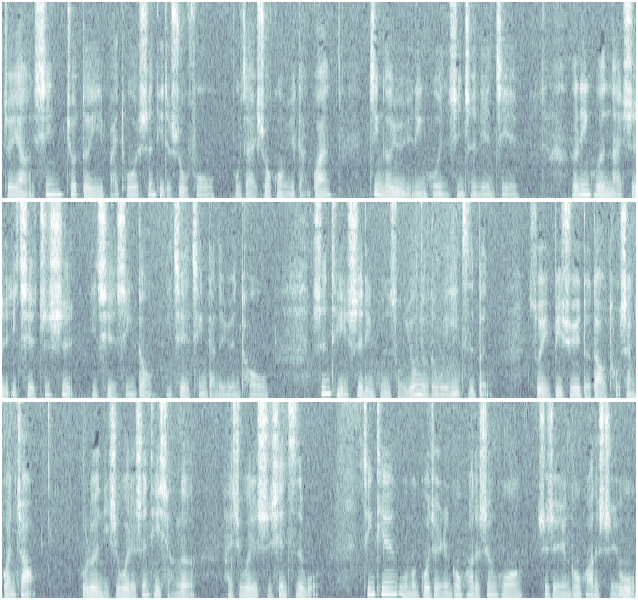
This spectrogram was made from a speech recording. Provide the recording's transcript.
这样心就得以摆脱身体的束缚，不再受控于感官，进而与灵魂形成连结。而灵魂乃是一切知识、一切行动、一切情感的源头。身体是灵魂所拥有的唯一资本，所以必须得到妥善关照。不论你是为了身体享乐，还是为了实现自我。今天我们过着人工化的生活，吃着人工化的食物，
